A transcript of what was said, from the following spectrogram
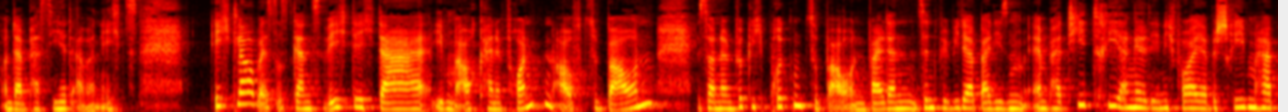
und dann passiert aber nichts. Ich glaube, es ist ganz wichtig, da eben auch keine Fronten aufzubauen, sondern wirklich Brücken zu bauen, weil dann sind wir wieder bei diesem Empathietriangel, den ich vorher beschrieben habe.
